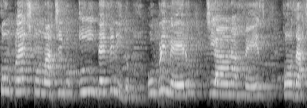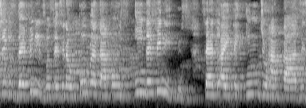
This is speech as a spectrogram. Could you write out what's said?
Complete com um artigo indefinido. O primeiro, tia Ana fez com os artigos definidos. Vocês irão completar com os indefinidos, certo? Aí tem índio, rapazes,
